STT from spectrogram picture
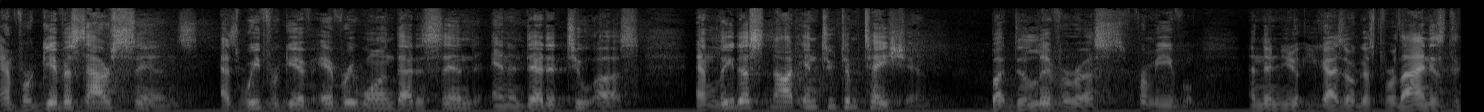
and forgive us our sins, as we forgive everyone that has sinned and indebted to us. And lead us not into temptation, but deliver us from evil. And then you, you guys know, goes, For thine is the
